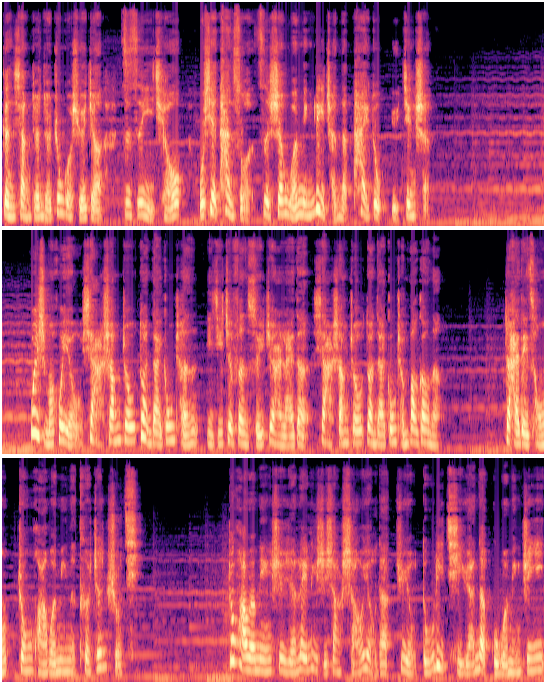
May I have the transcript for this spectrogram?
更象征着中国学者孜孜以求、不懈探索自身文明历程的态度与精神。为什么会有夏商周断代工程以及这份随之而来的夏商周断代工程报告呢？这还得从中华文明的特征说起。中华文明是人类历史上少有的具有独立起源的古文明之一，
